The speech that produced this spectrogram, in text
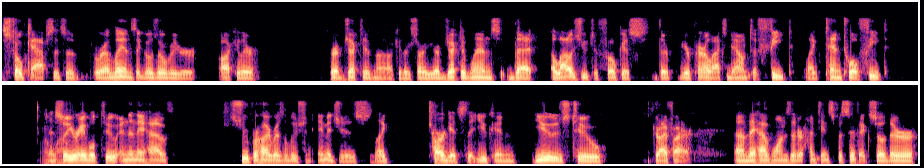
scope caps. It's a or a lens that goes over your ocular or objective, not ocular, sorry, your objective lens that allows you to focus their your parallax down to feet, like 10, 12 feet. Oh, and wow. so you're able to and then they have super high resolution images like targets that you can use to dry fire. Um, they have ones that are hunting specific, so they're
